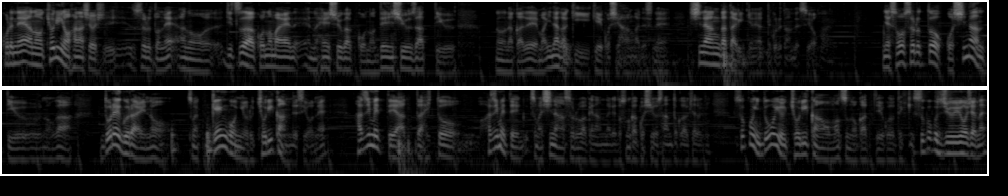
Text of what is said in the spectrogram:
これねあの距離の話をしするとねあの実はこの前あの編集学校の伝習座っていうのの中で、まあ、稲垣恵子師範がですね指南語りっていうのをやってくれたんですよ。でそうするとこう指南っていうのがどれぐらいのつまり言語による距離感ですよね。初めて会った人初めてつまり指南するわけなんだけどその学習さんとかが来た時にそこにどういう距離感を持つのかっていうことってすごく重要じゃない？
